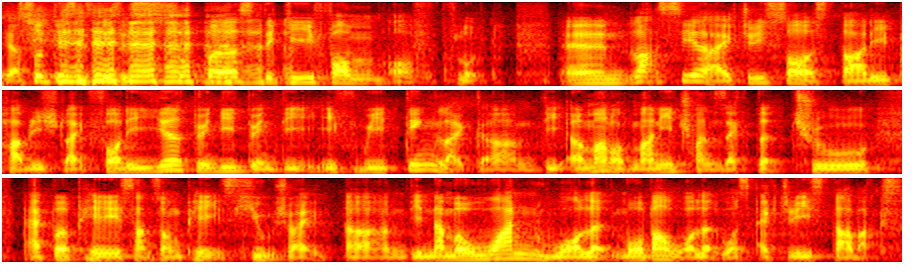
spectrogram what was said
Yeah, so this is this is super sticky form of float. And last year, I actually saw a study published like for the year 2020. If we think like um, the amount of money transacted through Apple Pay, Samsung Pay is huge, right? Um, the number one wallet, mobile wallet, was actually Starbucks.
